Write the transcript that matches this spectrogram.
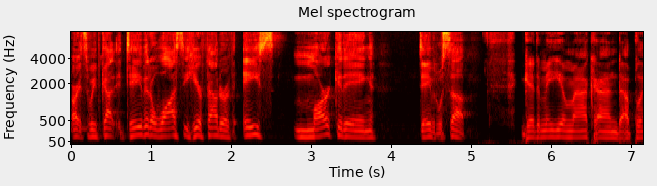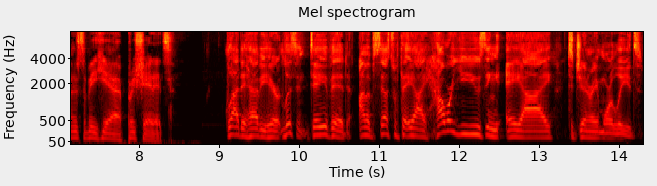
All right, so we've got David Owasi here, founder of Ace Marketing. David, what's up? Good to meet you, Mark, and a pleasure to be here. Appreciate it. Glad to have you here. Listen, David, I'm obsessed with AI. How are you using AI to generate more leads?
